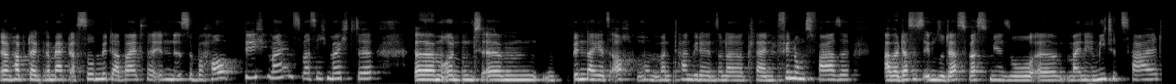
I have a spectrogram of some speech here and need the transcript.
ähm, habe dann gemerkt, ach so, MitarbeiterInnen ist überhaupt nicht meins, was ich möchte. Ähm, und ähm, bin da jetzt auch momentan wieder in so einer kleinen Findungsphase. Aber das ist eben so das, was mir so äh, meine Miete zahlt.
